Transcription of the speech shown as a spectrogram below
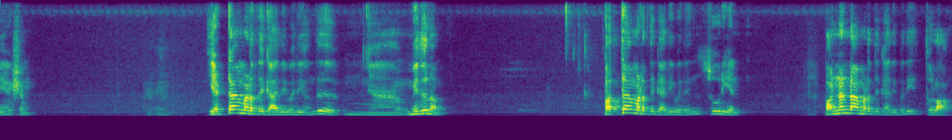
மேஷம். எட்டாம் இடத்துக்கு அதிபதி வந்து மிதுனம். பத்தாம் இடத்துக்கு அதிபதி வந்து சூரியன். பன்னெண்டாம் இடத்துக்கு அதிபதி துலாம்.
